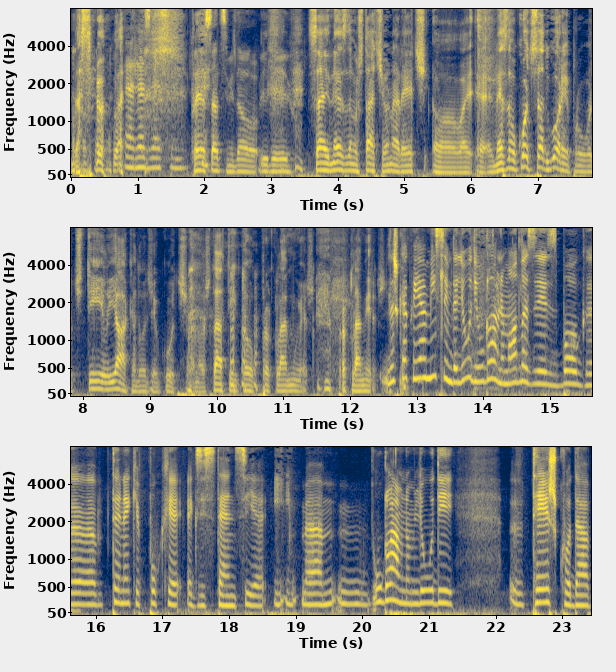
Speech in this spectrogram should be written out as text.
Da se ovaj... Razveselim. Pa ja sad si mi dao ideju. Sad ne znamo šta će ona reći. Ovaj, e, ne znamo ko će sad gore proći, ti ili ja kad dođe u kući. Ono, šta ti to proklamuješ, proklamiraš. Znaš kako ja mislim da ljudi uglavnom odlaze zbog eh, te neke puke egzistencije i, i um, uglavnom ljudi eh, teško da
